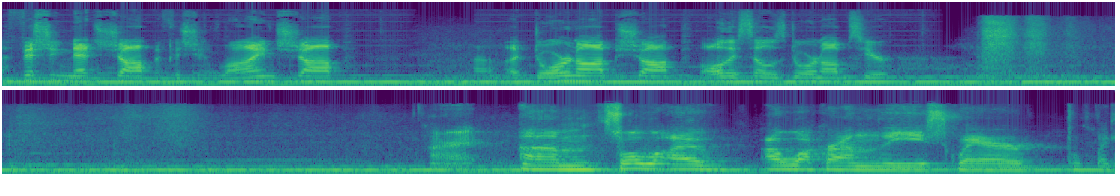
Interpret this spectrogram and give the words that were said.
a fishing net shop, a fishing line shop, uh, a doorknob shop. All they sell is doorknobs here. All right. Um, so I'll, I'll, I'll walk around the square like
